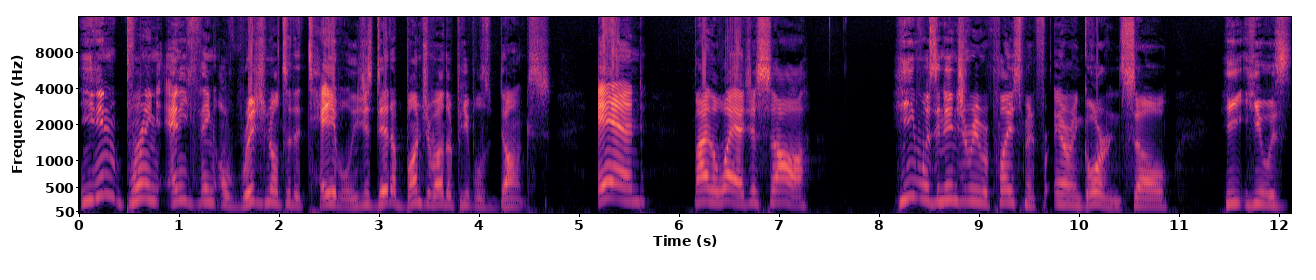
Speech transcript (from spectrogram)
he didn't bring anything original to the table. He just did a bunch of other people's dunks. And by the way, I just saw he was an injury replacement for Aaron Gordon, so he he was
